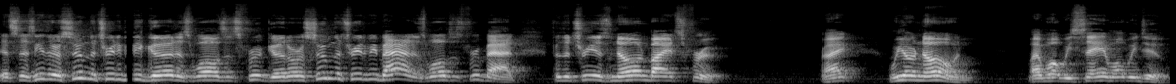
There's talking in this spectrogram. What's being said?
It says either assume the tree to be good as well as its fruit good, or assume the tree to be bad as well as its fruit bad. For the tree is known by its fruit. Right? We are known by what we say and what we do.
